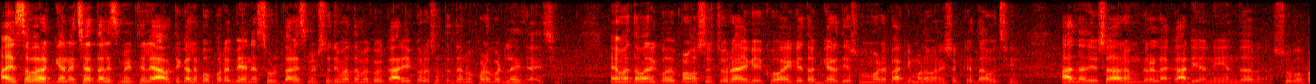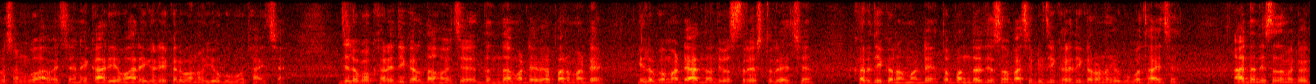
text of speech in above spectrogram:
આજે સવારે અગિયાર ને છેતાલીસ મિનિટથી લઈ આવતીકાલે બપોરે બે ને સુડતાલીસ મિનિટ સુધીમાં તમે કોઈ કાર્ય કરો છો તો તેનું ફળ બદલાઈ જાય છે. એમાં તમારી કોઈ પણ વસ્તુ ચોરાઈ ગઈ, ખોવાઈ ગઈ તો અગિયાર દિવસમાં મળે, બાકી મળવાની શક્યતા ઓછી આજના દિવસે આરંભ કરેલા કાર્યની અંદર શુભ પ્રસંગો આવે છે અને કાર્ય વારે ઘડી કરવાનો યોગ ઊભો થાય છે. જે લોકો ખરીદી કરતા હોય છે ધંધા માટે, વેપાર માટે, એ લોકો માટે આજનો દિવસ શ્રેષ્ઠ રહે છે ખરીદી કરવા માટે. તો પંદર દિવસમાં પાછી બીજી ખરીદી કરવાનો યોગ ઊભો થાય છે. આજના દિવસે તમે કોઈ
